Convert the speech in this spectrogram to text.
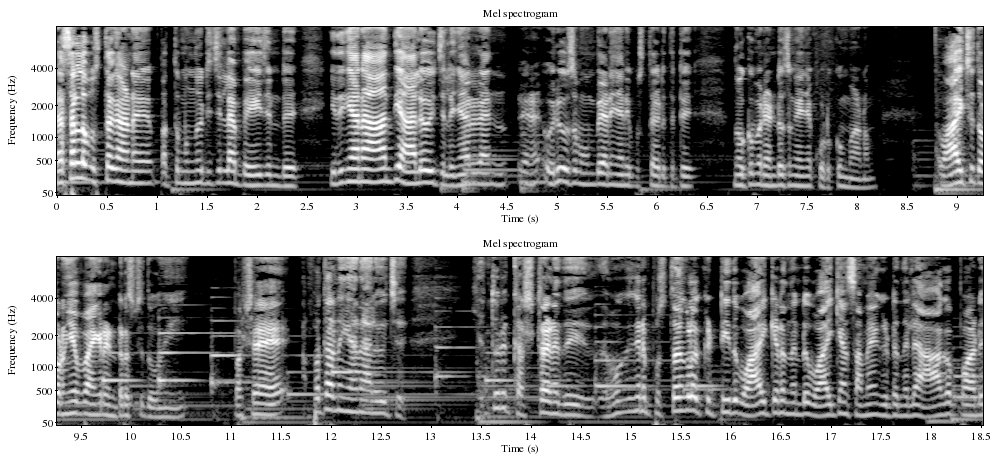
രസമുള്ള പുസ്തകമാണ് പത്ത് മുന്നൂറ്റി ചില്ല പേജ് ഉണ്ട്. ഇത് ഞാൻ ആദ്യം ആലോചിച്ചില്ല. ഞാൻ ഒരു ദിവസം മുമ്പെയാണ് ഞാൻ ഈ പുസ്തകം എടുത്തിട്ട് നോക്കുമ്പോൾ രണ്ട് ദിവസം കഴിഞ്ഞാൽ കൊടുക്കും വേണം. വായിച്ചു തുടങ്ങിയപ്പോൾ ഭയങ്കര ഇൻട്രസ്റ്റ് തോന്നി. പക്ഷേ അപ്പോഴത്താണ് ഞാൻ ആലോചിച്ച് എന്തൊരു കഷ്ടമാണിത് നമുക്കിങ്ങനെ പുസ്തകങ്ങളൊക്കെ കിട്ടി ഇത് വായിക്കണമെന്നുണ്ട്. വായിക്കാൻ സമയം കിട്ടുന്നില്ല ആകെപ്പാട്.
